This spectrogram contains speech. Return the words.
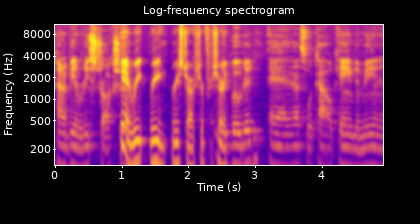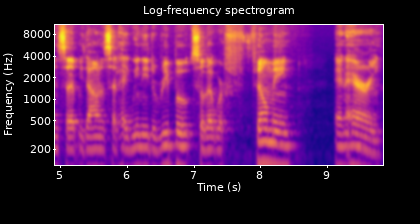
kind of being restructured, yeah re, re, restructure for sure. Rebooted, and that's what Kyle came to me and set me down and said, "Hey, we need to reboot so that we're filming and airing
